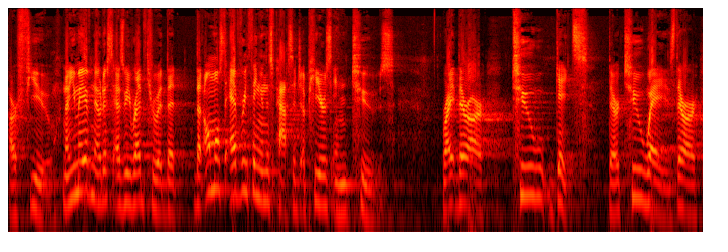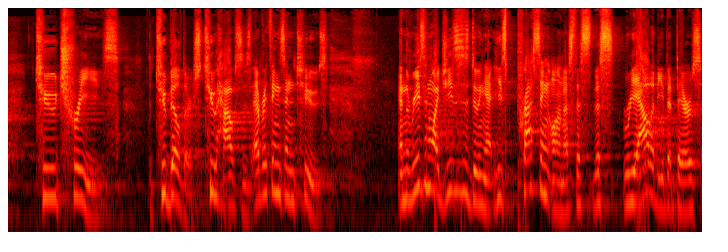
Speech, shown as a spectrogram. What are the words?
are few. Now, you may have noticed as we read through it that, that almost everything in this passage appears in twos. right? There are two gates, there are two ways, there are two trees, the two builders, two houses, everything's in twos. And the reason why Jesus is doing it, he's pressing on us this, this reality that there's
